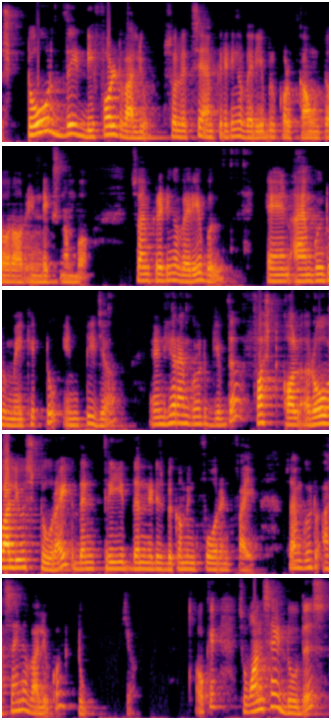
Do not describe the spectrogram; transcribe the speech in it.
store the default value. So let's say I'm creating a variable called counter or index number. So I'm creating a variable and I am going to make it to integer. And here I'm going to give the first call row value is 2 right? Then 3 then it is becoming 4 and 5 so I'm going to assign a value called 2 here. Okay? So once I do this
